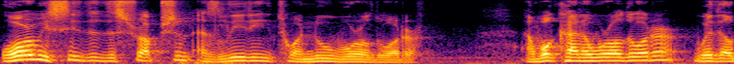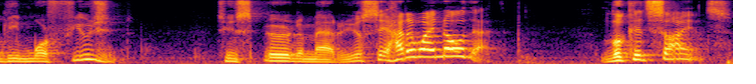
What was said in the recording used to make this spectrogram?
or we see the disruption as leading to a new world order. And what kind of world order? Where there'll be more fusion between spirit and matter. You'll say, How do I know that? Look at science.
